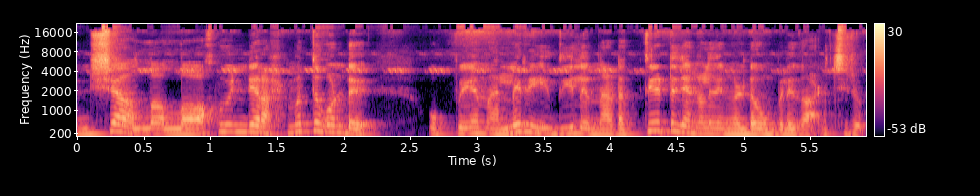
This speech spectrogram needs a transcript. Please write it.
ഇൻഷാ അല്ലാ അള്ളാഹുവിന്റെ റഹ്മത്ത് കൊണ്ട് ഉപ്പയെ നല്ല രീതിയിൽ നടത്തിയിട്ട് ഞങ്ങൾ നിങ്ങളുടെ മുമ്പിൽ കാണിച്ചിരും.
